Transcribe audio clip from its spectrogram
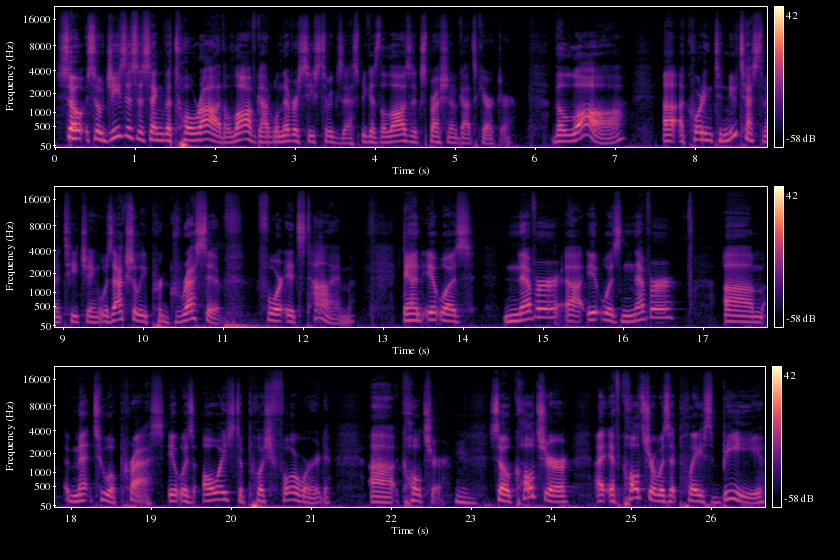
So so Jesus is saying the Torah, the law of God will never cease to exist because the law is an expression of God's character. The law uh, according to New Testament teaching was actually progressive for its time and it was never uh, it was never um, meant to oppress. It was always to push forward uh, culture. So culture, uh, if culture was at place B,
